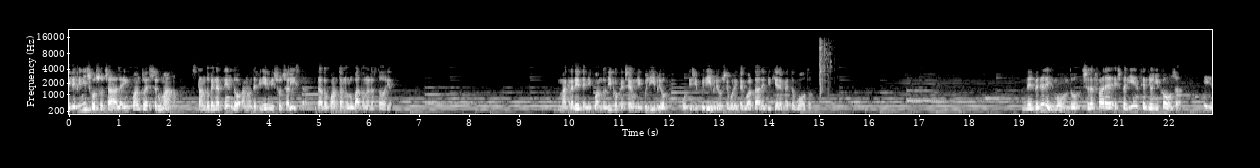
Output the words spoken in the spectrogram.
Mi definisco sociale in quanto essere umano, stando ben attento a non definirmi socialista, dato quanto hanno rubato nella storia. ma credetemi quando dico che c'è un equilibrio o disequilibrio se volete guardare il bicchiere mezzo vuoto. Nel vedere il mondo c'è da fare esperienze di ogni cosa e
